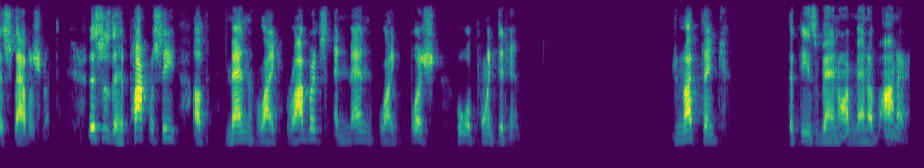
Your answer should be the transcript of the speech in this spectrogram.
establishment. This is the hypocrisy of men like Roberts and men like Bush who appointed him. Do not think that these men are men of honor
